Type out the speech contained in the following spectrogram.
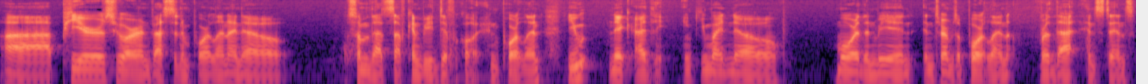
uh, peers who are invested in Portland, I know some of that stuff can be difficult in Portland. You, Nick, I think you might know more than me in, in terms of Portland for that instance.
